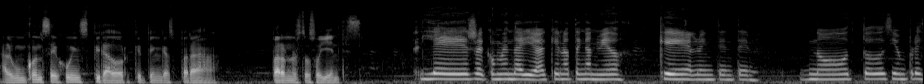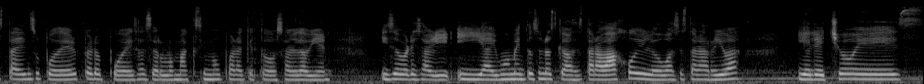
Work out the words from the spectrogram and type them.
algún consejo inspirador que tengas para, para nuestros oyentes. Les recomendaría que no tengan miedo, que lo intenten. No todo siempre está en su poder, pero puedes hacer lo máximo para que todo salga bien y sobresalir. Y hay momentos en los que vas a estar abajo y luego vas a estar arriba. Y el hecho es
